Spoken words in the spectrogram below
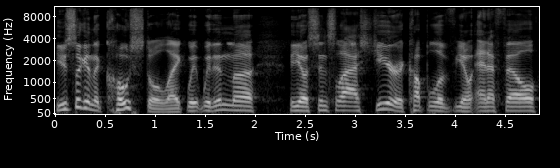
you just look in the coastal, like within the you know since last year, a couple of you know NFL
